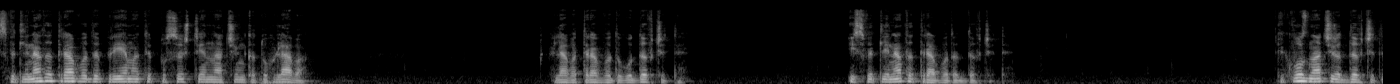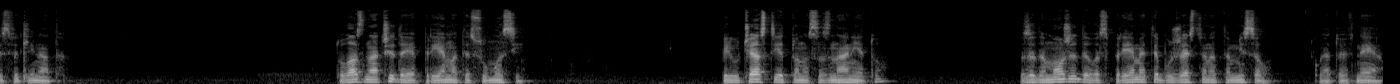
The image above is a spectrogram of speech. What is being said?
Светлината трябва да приемате по същия начин като хляба. Хляба трябва да го дъвчете. И светлината трябва да дъвчете. Какво значи да дъвчете светлината? Това значи да я приемате с ума си. При участието на съзнанието, за да може да възприемете божествената мисъл, която е в нея.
